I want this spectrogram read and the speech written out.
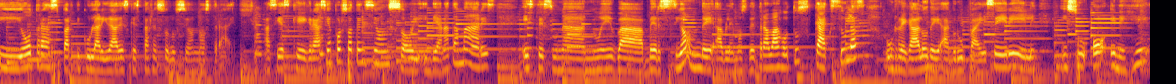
y otras particularidades que esta resolución nos trae. Así es que gracias por su atención. Soy Indiana Tamares. Esta es una nueva versión de Hablemos de Trabajo, tus cápsulas, un regalo de Agrupa SRL y su ONG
